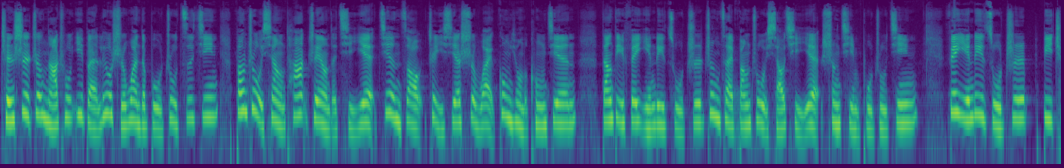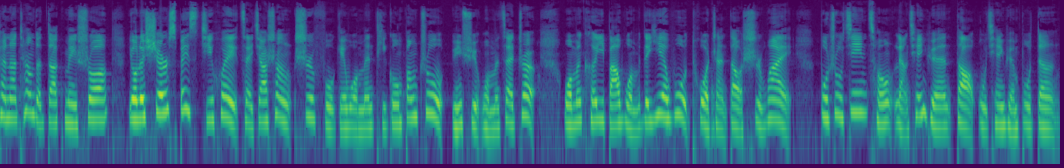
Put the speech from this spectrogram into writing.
城市正拿出一百六十万的补助资金，帮助像他这样的企业建造这一些室外共用的空间。当地非营利组织正在帮助小企业申请补助金。非营利组织 Be Chinatown 的 Doug May 说：“有了 Share Space 机会，再加上市府给我们提供帮助，允许我们在这儿，我们可以把我们的业务拓展到室外。补助金从两千元到五千元不等。”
